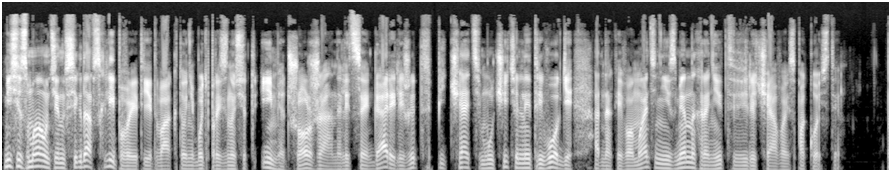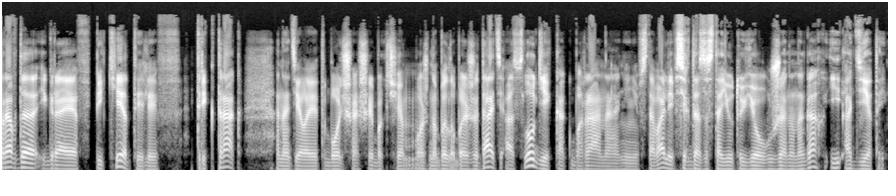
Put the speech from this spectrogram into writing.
Миссис Маунтин всегда всхлипывает, едва кто-нибудь произносит имя Джорджа, а на лице Гарри лежит печать мучительной тревоги, однако его мать неизменно хранит величавое спокойствие. Правда, играя в пикет или в трик-трак, она делает больше ошибок, чем можно было бы ожидать, а слуги, как бы рано они не вставали, всегда застают ее уже на ногах и одетой.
